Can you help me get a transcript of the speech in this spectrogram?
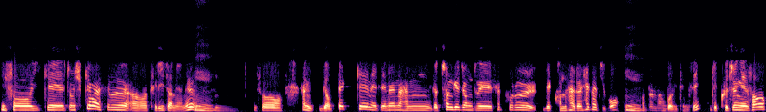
그래서 이게 좀 쉽게 말씀을 어, 드리자면은 예. 음, 그래서 한 몇백 개 내지는 한 몇천 개 정도의 세포를 이제 검사를 해가지고 예. 어떤 방법이든지 이제 그 중에서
